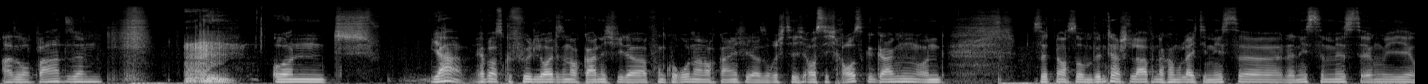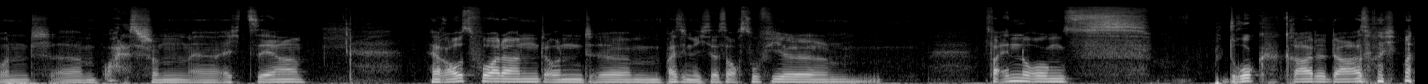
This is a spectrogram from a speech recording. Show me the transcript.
Also Wahnsinn. Und ja, ich habe das Gefühl, die Leute sind noch gar nicht wieder von Corona noch gar nicht wieder so richtig aus sich rausgegangen und sind noch so im Winterschlaf und da kommt gleich die nächste, der nächste Mist irgendwie und ähm, boah, das ist schon äh, echt sehr herausfordernd und ähm, weiß ich nicht, da ist auch so viel Veränderungsdruck gerade da, sag ich mal.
